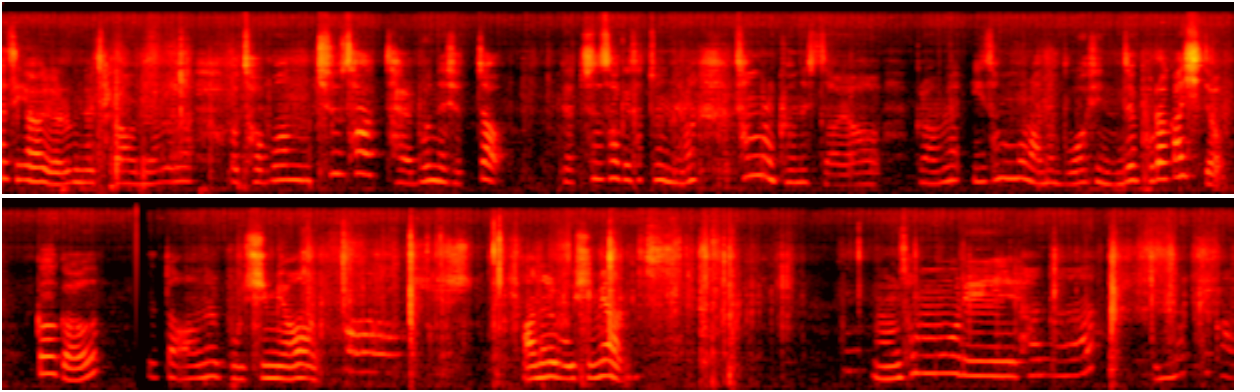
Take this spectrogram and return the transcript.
안녕하세요 여러분들. 제가 오늘은 어, 저번 추석 잘 보내셨죠? 제가 추석에 사촌 언니랑 선물을 교환했어요. 그러면 이 선물 안에 무엇이 있는지 보러 가시죠. 고고. 일단 안을 보시면 안을 보시면 음 선물이 하나 엄마가.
